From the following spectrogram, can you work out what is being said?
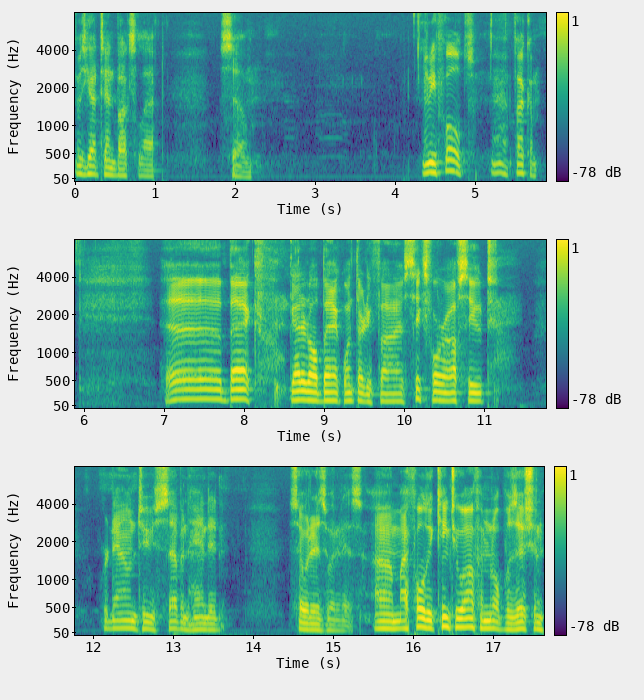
He's got 10 bucks left. So. And he folds. Ah, fuck him. Uh, back. Got it all back. 135. 6 4 offsuit. We're down to seven handed. So it is what it is. Um, I folded king two off in middle position.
